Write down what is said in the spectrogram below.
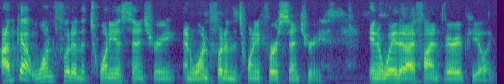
I've got one foot in the 20th century and one foot in the 21st century in a way that I find very appealing.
